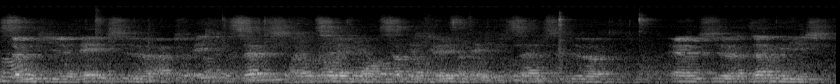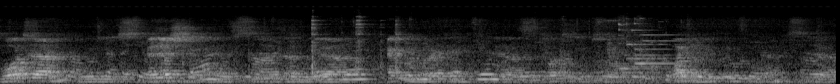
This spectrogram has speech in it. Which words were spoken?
78 uh, up to 80 percent. I would say more 78 and 80 percent. And uh, then we need water, we need energy, and uh, then we are aggregating uh, the to white gluten, and uh,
